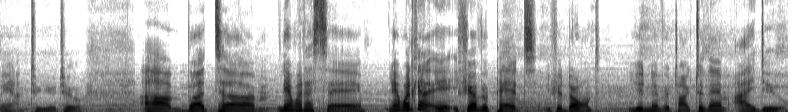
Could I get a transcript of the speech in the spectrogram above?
yeah to you too um, but um, yeah, what I say, yeah, what kind of, if you have a pet, if you don't, you never talk to them. I do.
